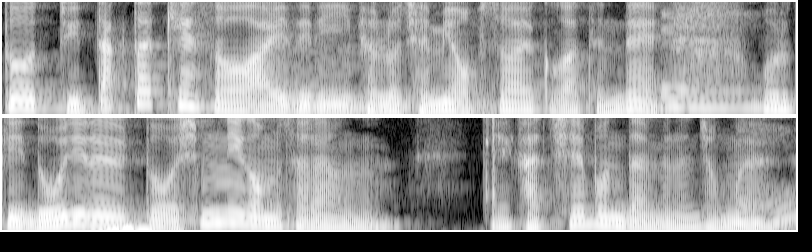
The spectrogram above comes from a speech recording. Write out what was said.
또 딱딱해서 아이들이 음. 별로 재미없어 할 것 같은데 네. 뭐 이렇게 놀이를 또 심리 검사랑 예, 같이 해본다면 정말 네.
